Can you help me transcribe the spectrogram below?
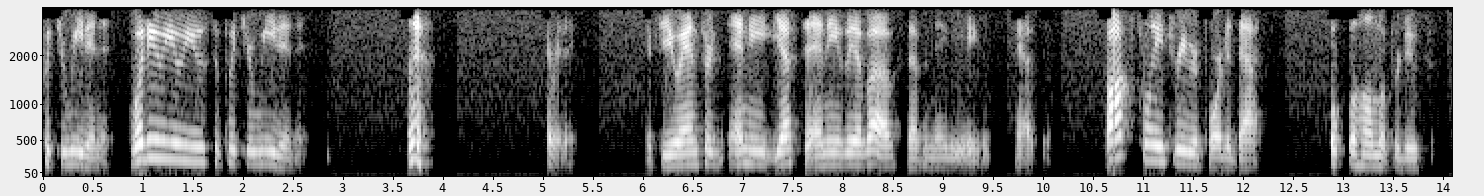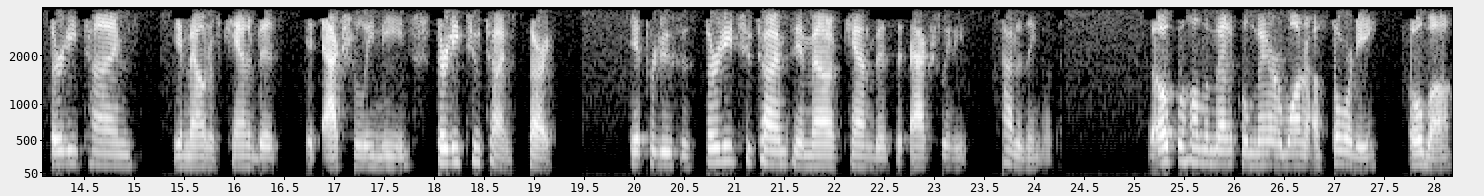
Put your weed in it. What do you use to put your weed in it? Everything. If you answered any yes to any of the above, 788 has it. Fox 23 reported that Oklahoma produced 30 times the amount of cannabis it actually needs. 32 times, sorry. It produces 32 times the amount of cannabis it actually needs. How do they know that? The Oklahoma Medical Marijuana Authority, OMA,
